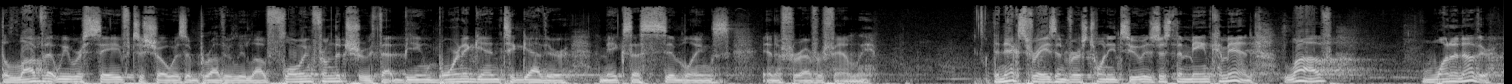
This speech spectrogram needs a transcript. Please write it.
The love that we were saved to show is a brotherly love, flowing from the truth that being born again together makes us siblings in a forever family. The next phrase in verse 22 is just the main command love one another.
